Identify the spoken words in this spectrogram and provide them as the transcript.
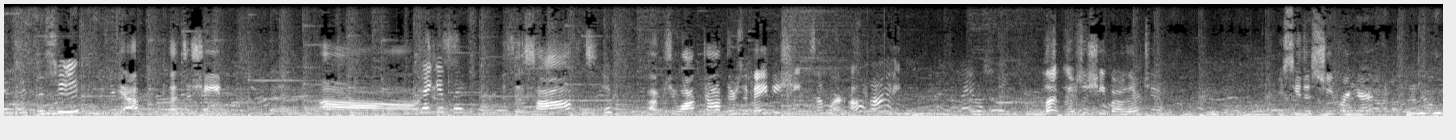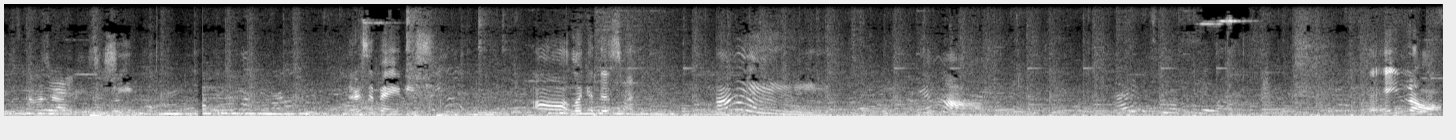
Is this the sheep? Yep, that's a sheep. Oh, Take a is, picture. is it soft? Yep. Oh, she walked off. There's a baby sheep somewhere. Oh, hi. Look, there's a sheep over there too. You see this sheep right here? It's a sheep. There's a baby sheep. Oh, look at this one. Hi. Yeah. How to get some? They ate it all,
